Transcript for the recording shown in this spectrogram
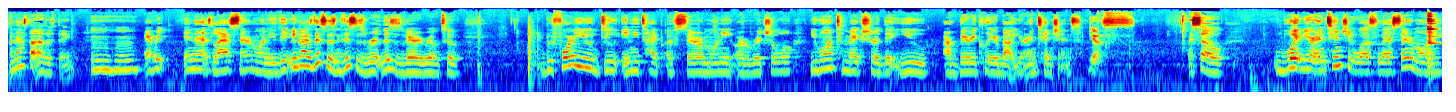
and that's the other thing mm-hmm. every in that last ceremony you guys this is this is real this is very real too before you do any type of ceremony or ritual, you want to make sure that you are very clear about your intentions. Yes. So, what your intention was for that ceremony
